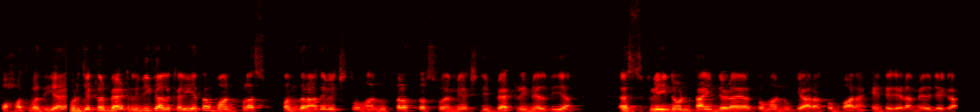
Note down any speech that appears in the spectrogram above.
ਬਹੁਤ ਵਧੀਆ ਹੈ। ਹੁਣ ਜੇਕਰ ਬੈਟਰੀ ਦੀ ਗੱਲ ਕਰੀਏ ਤਾਂ OnePlus 15 ਦੇ ਵਿੱਚ ਤੁਹਾਨੂੰ 7300 mAh ਦੀ ਬੈਟਰੀ ਮਿਲਦੀ ਆ। ਸਕਰੀਨ ਔਨ ਟਾਈਮ ਜਿਹੜਾ ਆ, ਤੁਹਾਨੂੰ 11 ਤੋਂ 12 ਘੰਟੇ ਜਿਹੜਾ ਮਿਲ ਜਾਏਗਾ।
